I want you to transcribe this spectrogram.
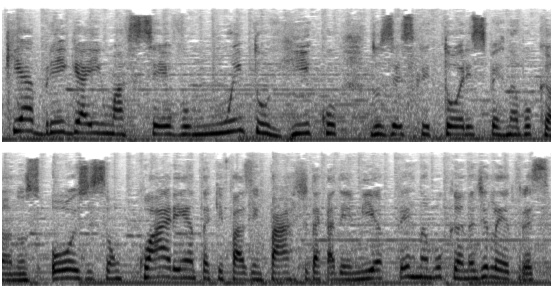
que abriga aí um acervo muito rico dos escritores pernambucanos. Hoje são 40 que fazem parte da academia Academia Pernambucana de Letras.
